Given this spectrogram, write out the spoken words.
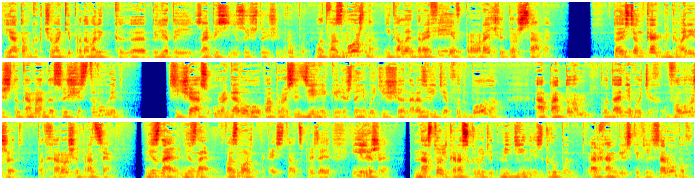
И о том, как чуваки продавали э, билеты и записи несуществующей группы. Вот, возможно, Николай Дорофеев проворачивает то же самое. То есть он как бы говорит, что команда существует, сейчас у Рогового попросит денег или что-нибудь еще на развитие футбола, а потом куда-нибудь их вложит под хороший процент. Не знаю, не знаю, возможно такая ситуация произойдет. Или же настолько раскрутит медийность группы архангельских лесорубов,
